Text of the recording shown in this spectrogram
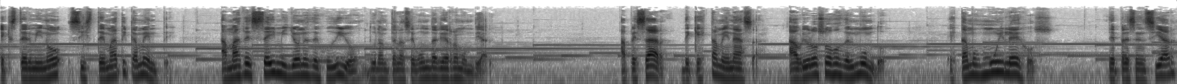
exterminó sistemáticamente a más de 6 millones de judíos durante la Segunda Guerra Mundial. A pesar de que esta amenaza abrió los ojos del mundo, estamos muy lejos de presenciar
